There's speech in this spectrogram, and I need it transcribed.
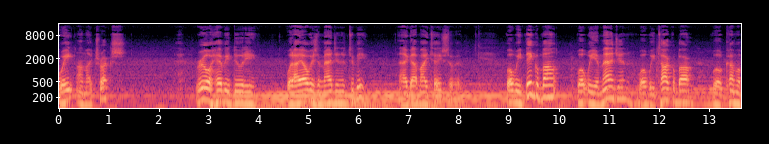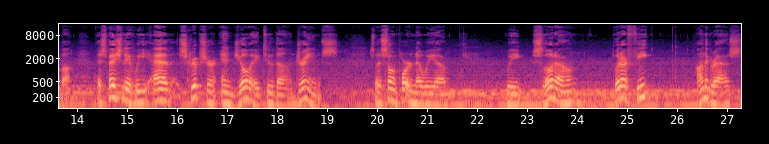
weight on my trucks. Real heavy duty, what I always imagined it to be. I got my taste of it. What we think about, what we imagine, what we talk about will come about. Especially if we add scripture and joy to the dreams. So it's so important that we uh, we slow down, put our feet on the grass.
